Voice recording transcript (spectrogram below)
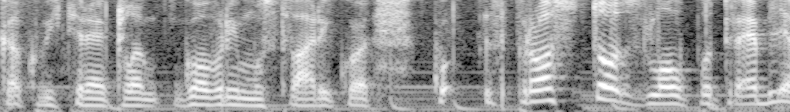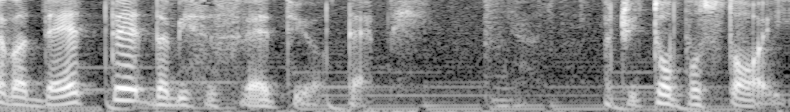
kako bih ti rekla, govorim u stvari koje... Ko, prosto zloupotrebljava dete da bi se svetio tebi. Znači, to postoji.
